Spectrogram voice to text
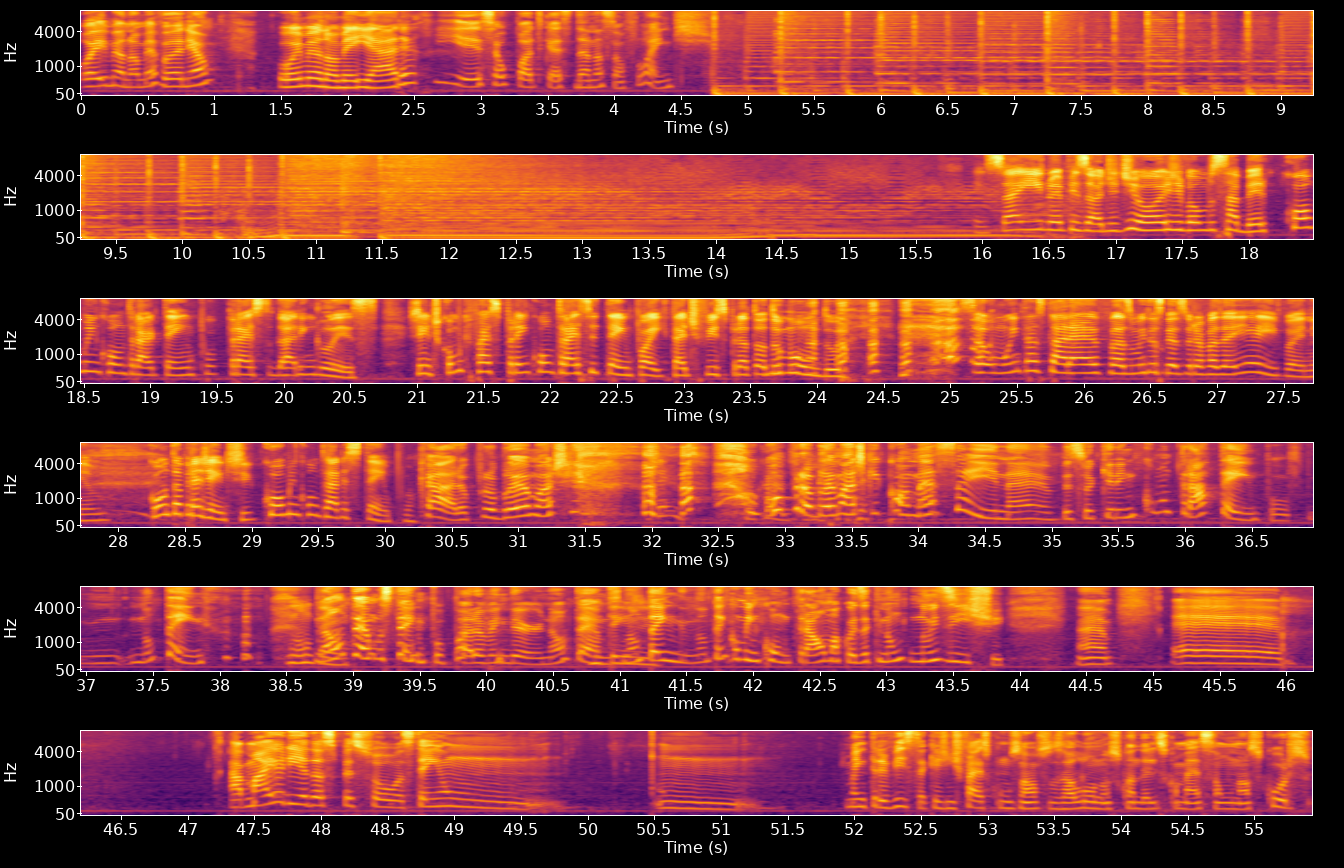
Oi, meu nome é Vânia. Oi, meu nome é Yara. E esse é o podcast da Nação Fluente. É isso aí, no episódio de hoje vamos saber como encontrar tempo para estudar inglês. Gente, como que faz para encontrar esse tempo aí que tá difícil para todo mundo? São muitas tarefas, muitas coisas para fazer. E aí, Vânia? Conta pra gente, como encontrar esse tempo? Cara, o problema acho que Gente, o problema acho que começa aí, né? A pessoa querer encontrar tempo. Não tem. Não, tem. não temos tempo para vender. Não temos. Não tem, não tem como encontrar uma coisa que não, não existe. Né? É, a maioria das pessoas tem um, um, uma entrevista que a gente faz com os nossos alunos quando eles começam o nosso curso.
